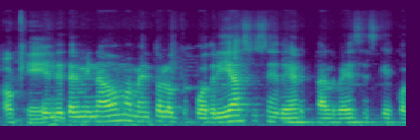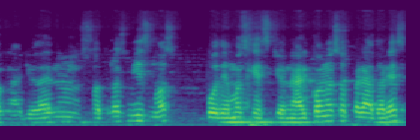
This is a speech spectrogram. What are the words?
Okay. En determinado momento lo que podría suceder tal vez es que con la ayuda de nosotros mismos podemos gestionar con los operadores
